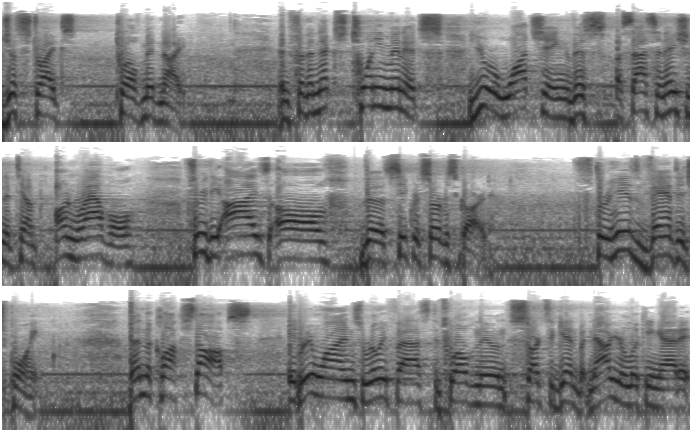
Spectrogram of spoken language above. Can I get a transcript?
just strikes 12 midnight. And for the next 20 minutes, you are watching this assassination attempt unravel through the eyes of the Secret Service guard, through his vantage point. Then the clock stops, it rewinds really fast to 12 noon, starts again, but now you're looking at it,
